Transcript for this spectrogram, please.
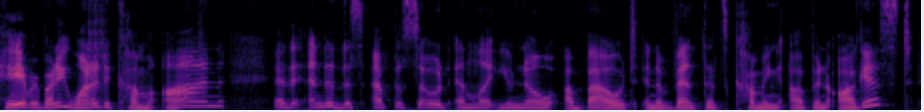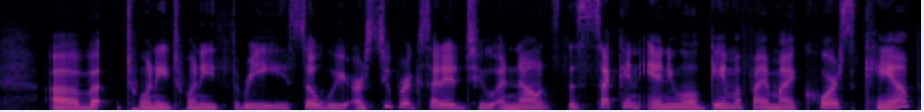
Hey, everybody, wanted to come on at the end of this episode and let you know about an event that's coming up in August of 2023. So, we are super excited to announce the second annual Gamify My Course Camp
